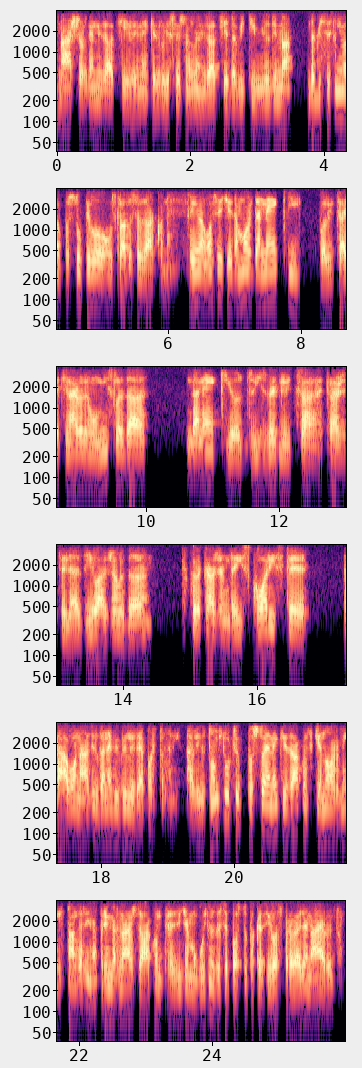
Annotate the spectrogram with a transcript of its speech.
naše organizacije ili neke druge slične organizacije da bi tim ljudima, da bi se s njima postupilo u skladu sa zakonom. Da imam osjećaj da možda neki policajci na aerodromu misle da da neki od izbeglica, tražitelja azila žele da, kako da kažem, da iskoriste pravo na azil da ne bi bili deportovani. Ali u tom slučaju postoje neke zakonske norme i standardi. Naprimer, naš zakon predviđa mogućnost da se postupak azila sprovede na aerodromu.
